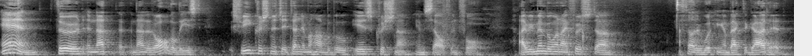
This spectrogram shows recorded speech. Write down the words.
And third, and not, not at all the least, Sri Krishna Chaitanya Mahaprabhu is Krishna himself in full. I remember when I first uh, started working on Back to Godhead,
